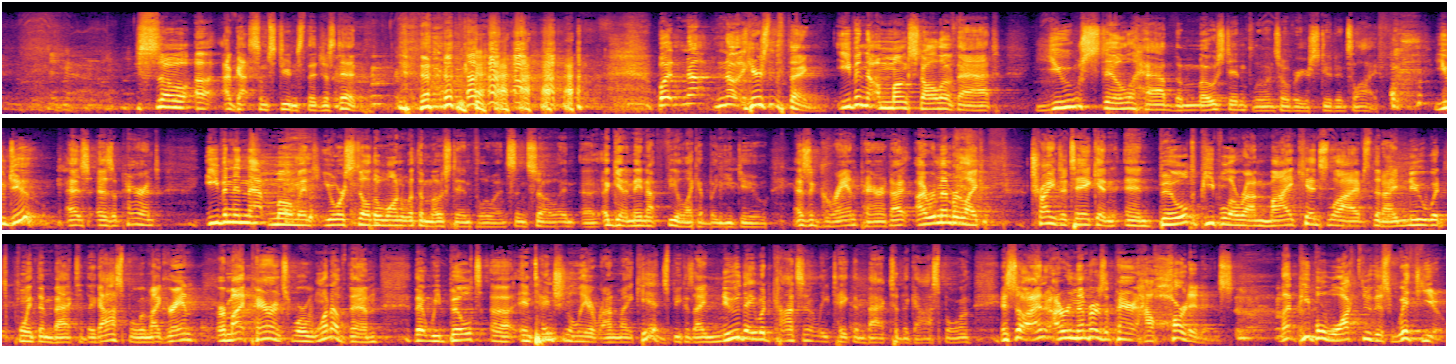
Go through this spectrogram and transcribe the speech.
So uh, I've got some students that just did. but no, no. Here's the thing: even amongst all of that, you still have the most influence over your student's life. You do, as as a parent. Even in that moment, you're still the one with the most influence. And so, and, uh, again, it may not feel like it, but you do. As a grandparent, I, I remember like trying to take and, and build people around my kids' lives that I knew would point them back to the gospel. And my grand or my parents were one of them that we built uh, intentionally around my kids because I knew they would constantly take them back to the gospel. And, and so I, I remember as a parent how hard it is. Let people walk through this with you.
